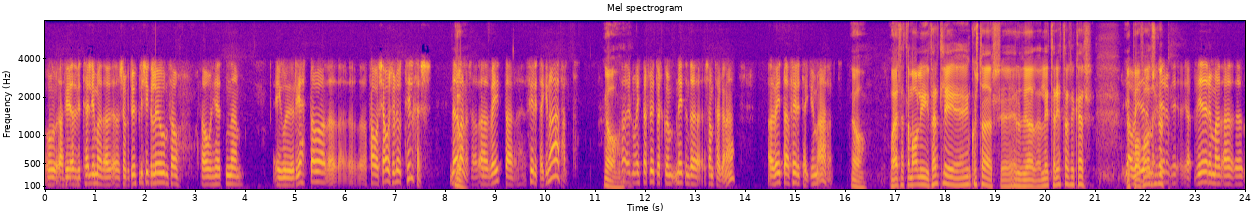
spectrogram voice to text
og að því að við teljum að, að, samkvæmt upplýsingarlegum þá, þá hérna, eigum við rétt á að, að, að fá að sjá þessu lög til þess meðal annars að, að veita fyrirtækinu aðhald. Já, Það er nú eitt af hlutverkum neytunda samtakana að veita fyrirtækjum aðhald. já. Og er þetta máli í ferli einhver staðar? Eru þið að leita réttar ykkar Já, við erum, við erum, já, við erum að, að,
